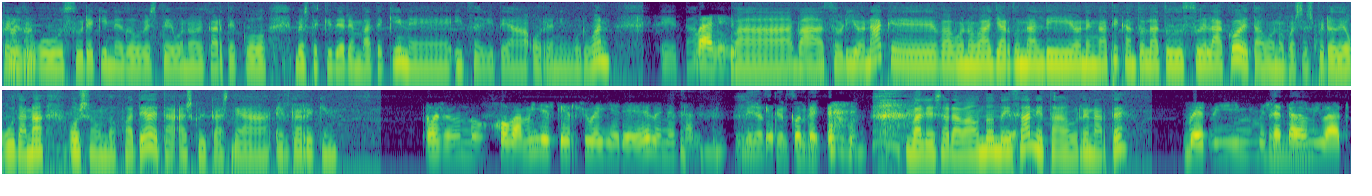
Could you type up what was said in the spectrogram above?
espero dugu zurekin edo beste, bueno, elkarteko beste kideren batekin hitz egitea horren inguruan. Eta, vale. ba, ba, zorionak, e, ba, bueno, ba, jardunaldi honengatik antolatu duzuelako, eta, bueno, pues, espero dugu dana oso ondo joatea, eta asko ikastea elkarrekin. Oso ondo, jo, ba, mil esker zuei ere, eh, benetan. mil esker zure. Bale, Sara, ba, ondo ondo izan, eta aurren arte. Berdin, besarka da bat.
